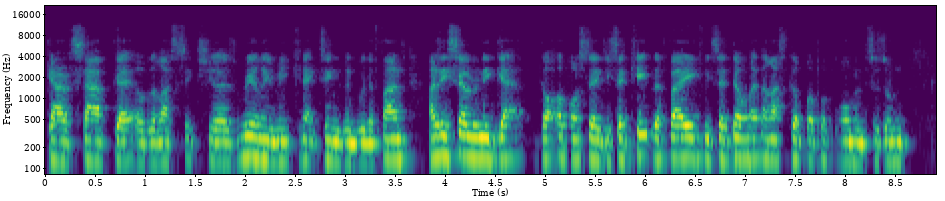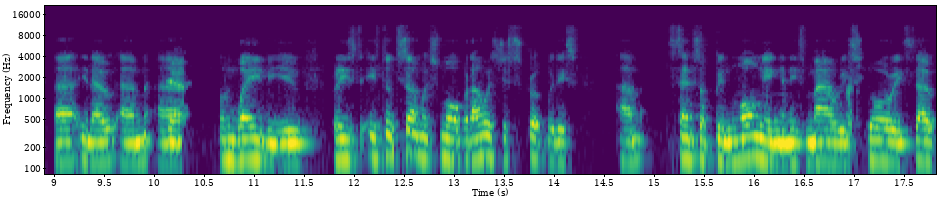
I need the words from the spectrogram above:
Gareth Southgate over the last six years, really reconnect England with the fans. As he said when he get, got up on stage, he said, "Keep the faith." He said, "Don't let the last couple of performances, un, uh, you know, um, uh, yeah. unwaver you." But he's he's done so much more. But I was just struck with this um, sense of belonging and his Maori story. So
